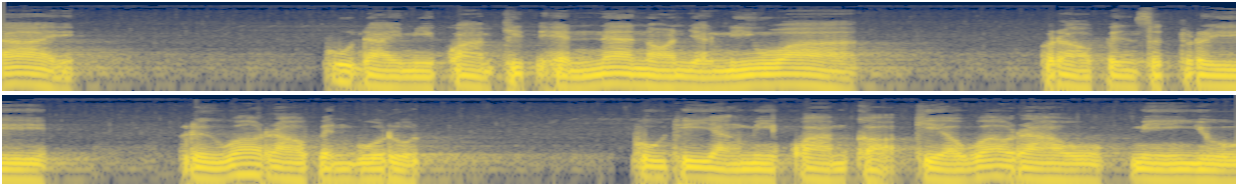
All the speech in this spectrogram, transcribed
ได้ ผู้ใดมีความคิดเห็นแน่นอนอย่างนี้ว่า เราเป็นสตรี หรือว่าเราเป็นบุรุษ ผู้ที่ยังมีความเกาะเกี่ยวว่าเรามีอยู่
